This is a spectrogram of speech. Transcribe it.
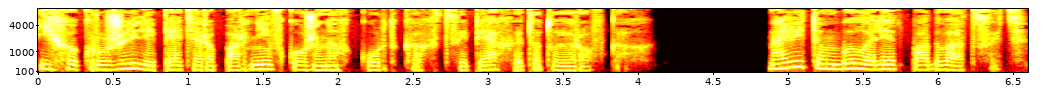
Их окружили пятеро парней в кожаных куртках, цепях и татуировках. На вид им было лет по двадцать.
